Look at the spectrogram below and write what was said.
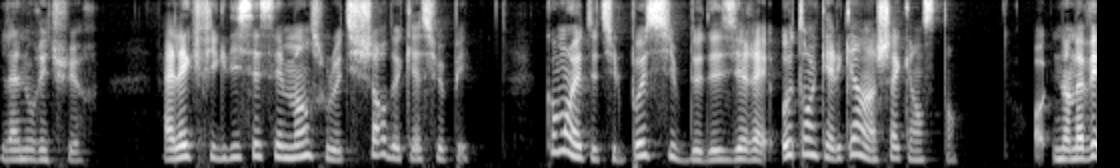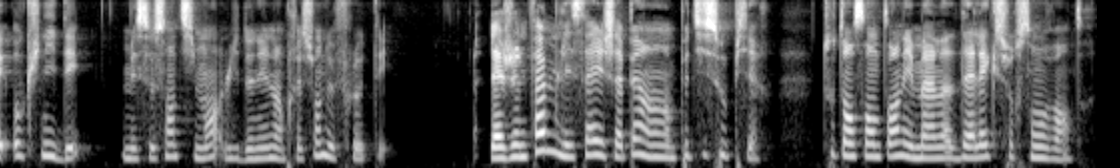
la nourriture. Alec fit glisser ses mains sous le t-shirt de Cassiopée. Comment était-il possible de désirer autant quelqu'un à chaque instant? Oh, Il n'en avait aucune idée, mais ce sentiment lui donnait l'impression de flotter. La jeune femme laissa échapper un petit soupir, tout en sentant les mains d'Alec sur son ventre.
